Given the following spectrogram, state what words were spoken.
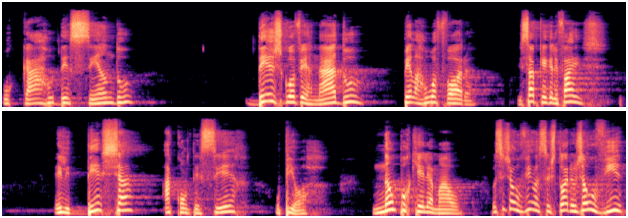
o carro descendo, desgovernado pela rua fora. E sabe o que, ele faz? Ele deixa acontecer o pior. Não porque ele é mau. Você já ouviu essa história? Eu já ouvi.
